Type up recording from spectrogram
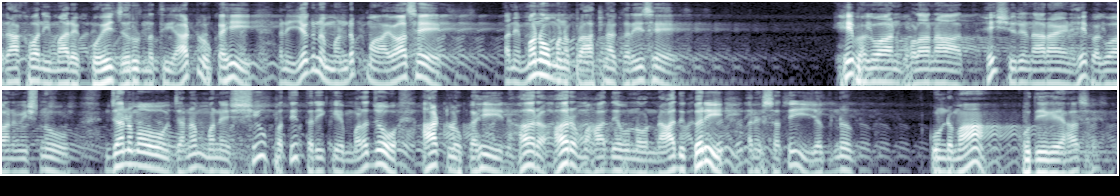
રાખવાની મારે કોઈ જરૂર નથી. આટલું કહી અને યજ્ઞ મંડપમાં આવ્યા છે અને મનોમન પ્રાર્થના કરી છે. હે ભગવાન ભોળાનાથ, હે સૂર્યનારાયણ, હે ભગવાન વિષ્ણુ, જન્મો જન્મ મને શિવપતિ તરીકે મળજો. આટલું કહી હર હર મહાદેવનો નાદ કરી અને સતી યજ્ઞ કુંડમાં કૂદી ગયા છે.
